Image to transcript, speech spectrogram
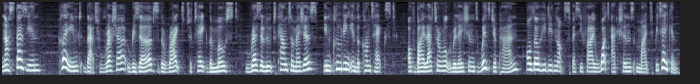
Nastasin claimed that Russia reserves the right to take the most resolute countermeasures, including in the context of bilateral relations with Japan, although he did not specify what actions might be taken.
